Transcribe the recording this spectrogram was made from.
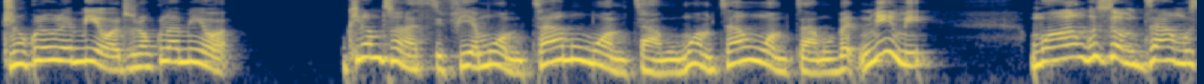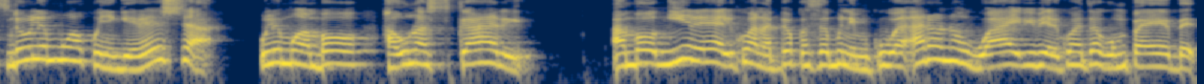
tunakula ule miwa tunakula miwa. Kila mtu anasifia mua mtamu mua mtamu mua mtamu mua mtamu. But mimi mua wangu sio mtamu sindo ule mua kwenye geresha? Ule mua ambao hauna sukari ambao gire alikuwa anapewa kwa sababu ni mkubwa. I don't know why bibi alikuwa anataka kumpa yeye but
